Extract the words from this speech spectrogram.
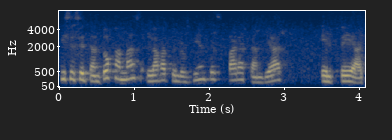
Y si se te antoja más, lávate los dientes para cambiar el pH.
